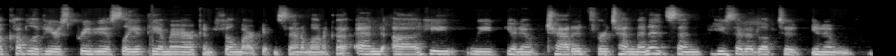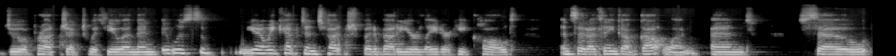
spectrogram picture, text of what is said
a couple of years previously at the American Film Market in Santa Monica, and uh, he we you know chatted for ten minutes, and he said I'd love to you know do a project with you, and then it was you know we kept in touch, but about a year later he called and said I think I've got one, and so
